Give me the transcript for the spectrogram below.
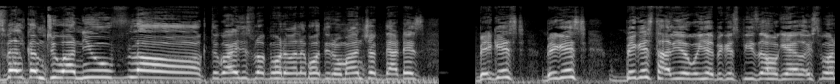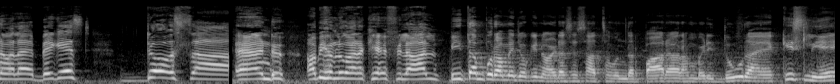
Guys welcome to our new vlog तो गाइस इस व्लॉग में होने वाला बहुत ही रोमांचक that is biggest biggest biggest thali हो गई है बिगेस्ट पिज्जा हो गया है तो इसमें होने वाला है बिगेस्ट डोसा। एंड अभी हम लोग आ रखे हैं फ़िलहाल पीतमपुरा में जो कि नोएडा से सात समुंदर पार है और हम बड़ी दूर आए हैं। किस लिए?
